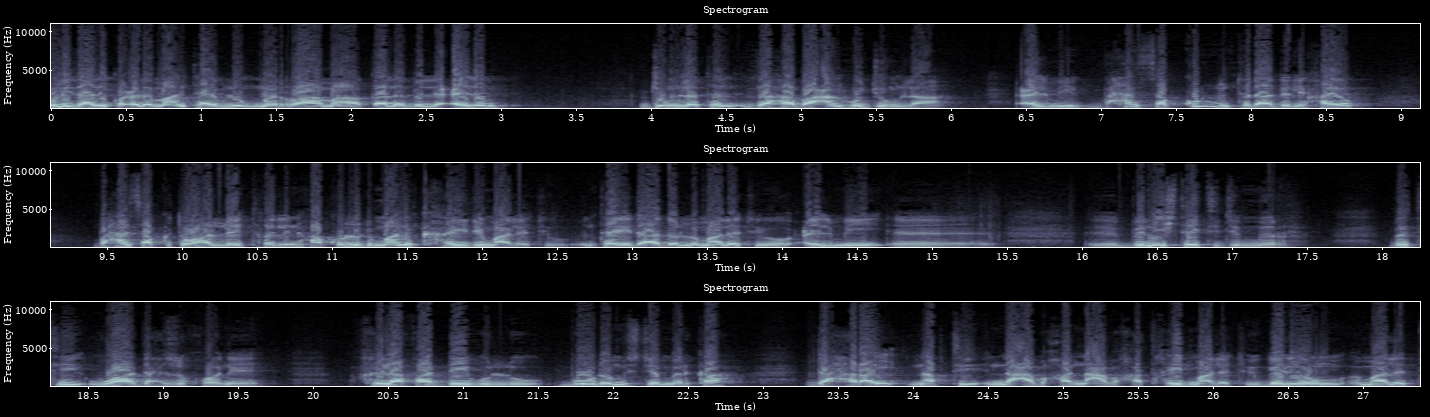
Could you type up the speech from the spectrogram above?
ወሊዛሊክ ዑለማእ እንታይ ይብሉ መን ራማ ጠለብ ልዕልም ጁምለተን ዘሀበ ዐንሁ ጁምላ ዕልሚ ብሓንሳብ ኩሉ እንተ ደሊኻዮ ብሓንሳብ ክተዋህልሎ ኣይትኽእልን ኢኻ ኩሉ ድማ ክኸይድ እዩ ማለት እዩ እንታይ ደኣ ደሎ ማለት እዩ ዕልሚ ብንእሽተይ ትጅምር በቲ ዋድሕ ዝኾነ ኺላፋት ደይብሉ ብኡዶ ምስ ጀመርካ ዳሕራይ ናብቲ እናዓበኻ እናዓበኻ ትኸይድ ማለት እዩ። ገሊኦም ማለት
